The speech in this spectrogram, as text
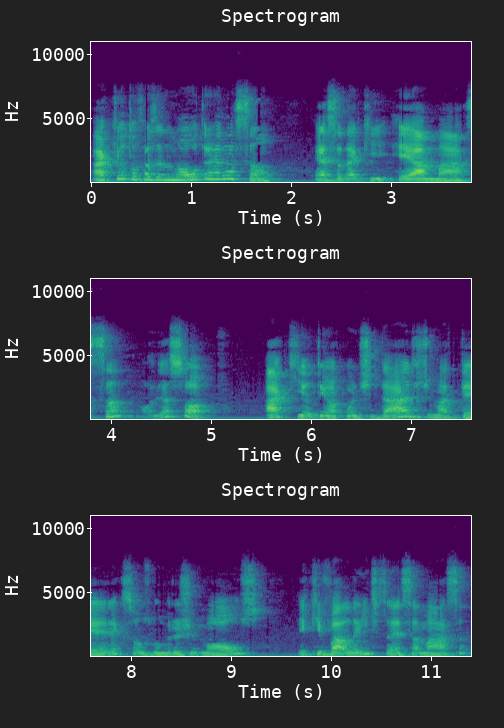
Aqui eu estou fazendo uma outra relação. Essa daqui é a massa, olha só. Aqui eu tenho a quantidade de matéria, que são os números de mols, equivalentes a essa massa.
